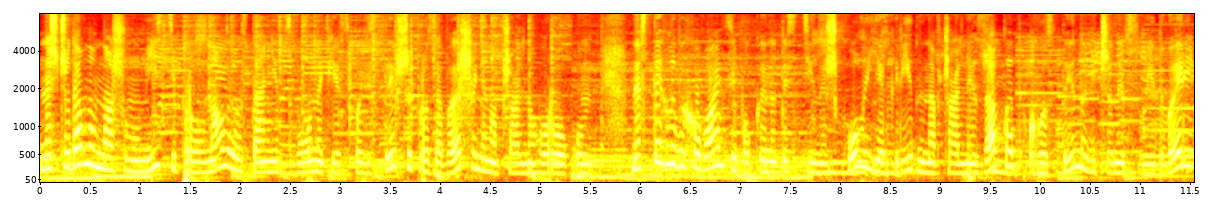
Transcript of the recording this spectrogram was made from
Нещодавно в нашому місті пролунали останні дзвоники, сповістивши про завершення навчального року. Не встигли вихованці покинути стіни школи, як рідний навчальний заклад гостинно відчинив свої двері,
